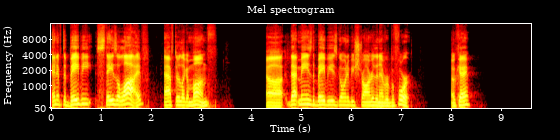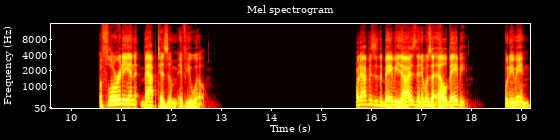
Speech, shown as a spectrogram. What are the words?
And if the baby stays alive after like a month, uh, that means the baby is going to be stronger than ever before. Okay? A Floridian baptism, if you will. What happens if the baby dies? Then it was a L baby. What do you mean?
